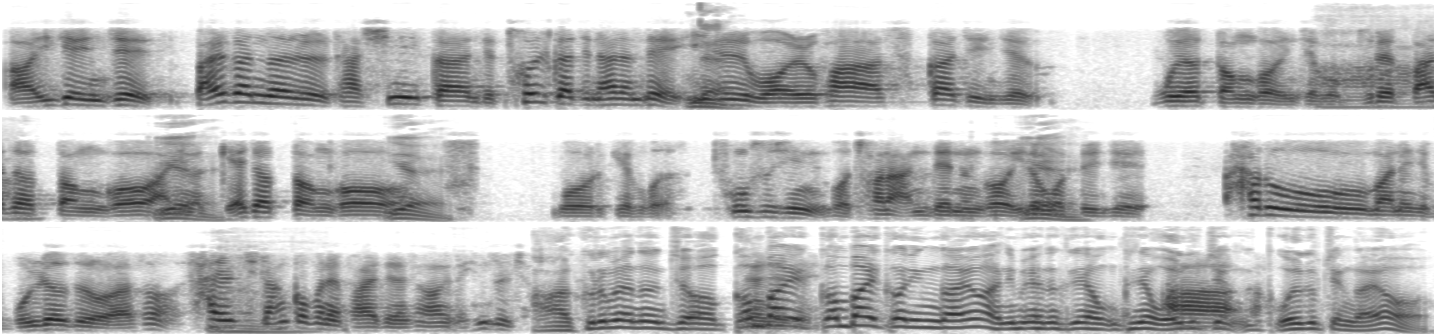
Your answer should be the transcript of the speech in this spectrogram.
아, 이게 이제 빨간 날을 다 쉬니까 이제 토요일까지는 하는데 네. 일, 월, 화, 수까지 이제 모였던 거, 이제 뭐 아. 물에 빠졌던 거, 아니면 예. 깨졌던 거, 예. 뭐 이렇게 뭐 통수신 뭐 전 안 되는 거 이런 예. 것들 이제 하루 만에 이제 몰려 들어와서 4일치 한꺼번에 봐야 되는 상황이라 힘들죠. 아, 그러면은 저 건바이. 건바이 건인가요? 아니면 그냥, 그냥 월급제, 아. 월급제인가요?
